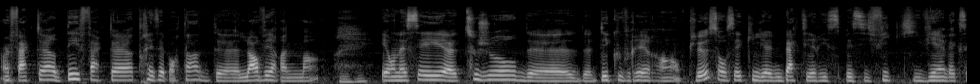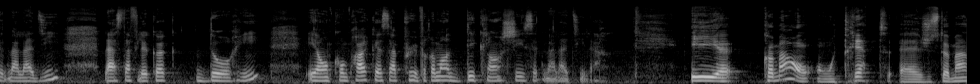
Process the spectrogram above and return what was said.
un facteur, des facteurs très importants de l'environnement. Mhm. Et on essaie euh, toujours de, découvrir en plus. On sait qu'il y a une bactérie spécifique qui vient avec cette maladie, la staphylocoque dorée. Et on comprend que ça peut vraiment déclencher cette maladie-là. Et euh, Comment on, traite euh, justement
